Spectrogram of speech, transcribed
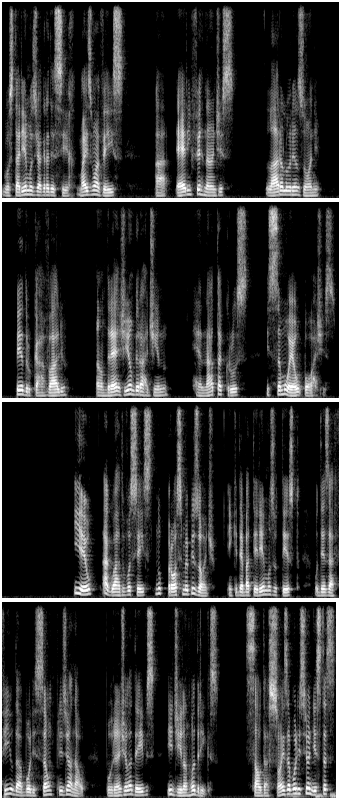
Gostaríamos de agradecer mais uma vez a Erin Fernandes, Lara Lorenzoni, Pedro Carvalho, André Giamberardino, Renata Cruz e Samuel Borges. E eu aguardo vocês no próximo episódio, em que debateremos o texto O Desafio da Abolição Prisional, por Angela Davis e Dylan Rodrigues. Saudações abolicionistas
